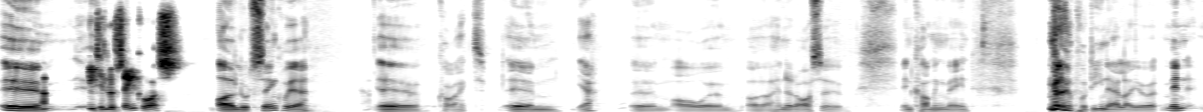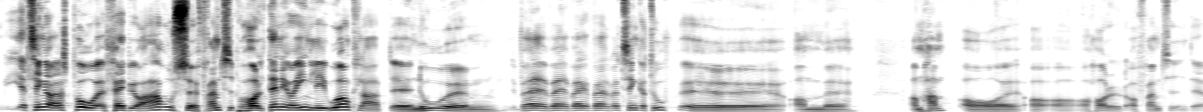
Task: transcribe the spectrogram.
Øh, ja. til Lusenko også. Og Lutsenko, ja. Øh, korrekt. Øh, ja, øh, og, øh, og han er da også øh, en coming man på din alder i øvrigt. Men jeg tænker også på, Fabio Arus øh, fremtid på hold, den er jo egentlig uafklaret øh, nu. Øh, hvad, hvad, hvad, hvad, hvad tænker du øh, om, øh, om ham og, øh, og, og, og holdet og fremtiden der?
